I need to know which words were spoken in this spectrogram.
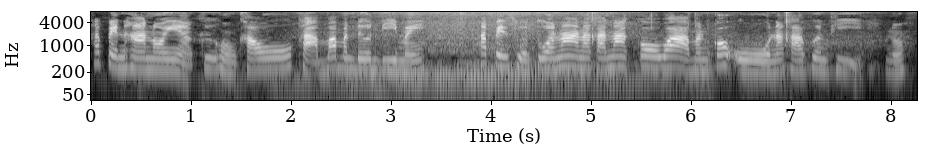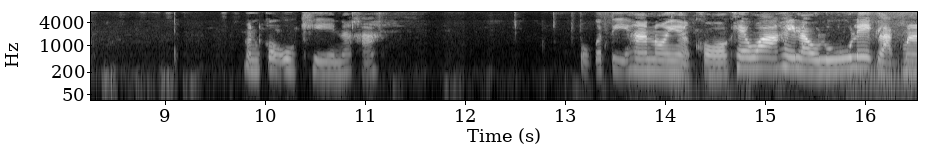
ถ้าเป็นฮานอยอะ คือของเขาถามว่ามันเดินดีไหม ถ้าเป็นส่วนตัวหน้านะคะ หน้าก็ว่ามันก็โอนะคะ เพื่อนพี่เนาะ มันก็โอเคนะคะ ปกติฮานอยอะ ขอแค่ว่าให้เรารู้เลขหลักมา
